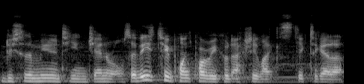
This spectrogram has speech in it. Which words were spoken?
Reduces immunity in general. So these two points probably could actually like stick together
